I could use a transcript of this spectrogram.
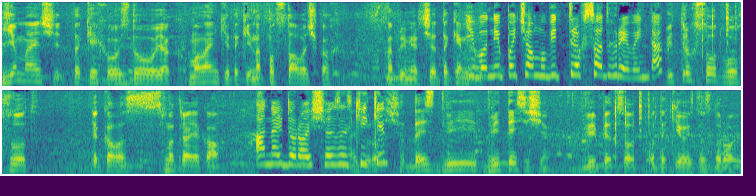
Є менші таких ось до, як маленькі такі, на подставочках, наприклад, чи такими І вони по чому від 300 гривень, так? від 300-200, яка вас, смотря яка. А найдорожча за скільки? Найдорожча Десь 2, 2 тисячі, 2500, отакі ось до здоров'я.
